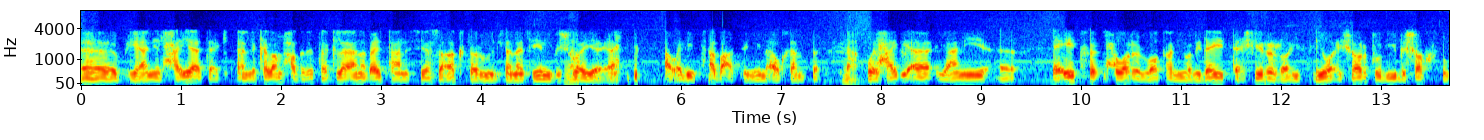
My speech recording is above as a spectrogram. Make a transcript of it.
آه يعني الحقيقة تاكيدا لكلام حضرتك لا أنا بعدت عن السياسة أكثر من سنتين بشوية نعم. يعني حوالي سبع سنين أو خمسة نعم. والحقيقة يعني آه لقيت في الحوار الوطني وبداية تأشير الرئيس ليه وإشارته ليه بشخصه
